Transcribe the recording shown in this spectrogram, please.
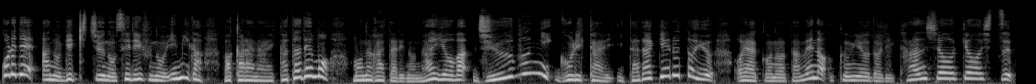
これであの劇中のセリフの意味がわからない方でも物語の内容は十分にご理解いただけるという親子のための組踊り鑑賞教室、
